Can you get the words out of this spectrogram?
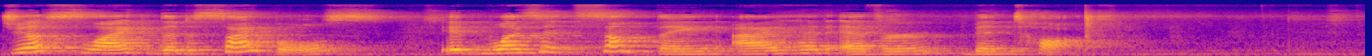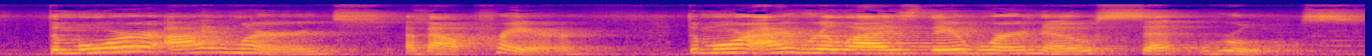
Just like the disciples, it wasn't something I had ever been taught. The more I learned about prayer, the more I realized there were no set rules.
